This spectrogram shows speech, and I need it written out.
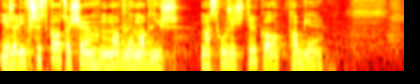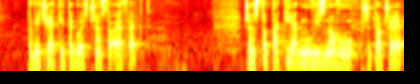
Jeżeli wszystko, o co się modlę, modlisz, ma służyć tylko Tobie, to wiecie, jaki tego jest często efekt? Często taki, jak mówi znowu, przytoczę,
